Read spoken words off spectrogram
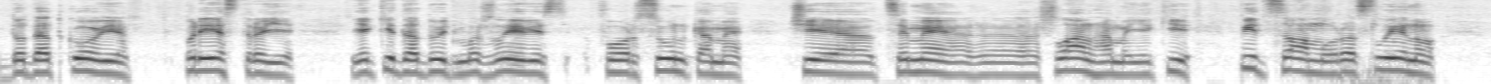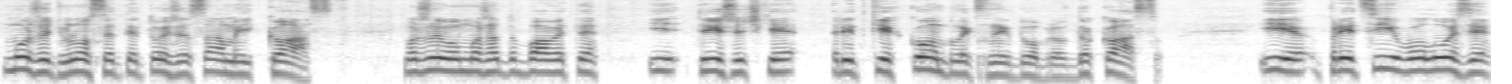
додаткові пристрої, які дадуть можливість форсунками чи цими е, шлангами, які під саму рослину можуть вносити той же самий кас. Можливо, можна додати і трішечки рідких комплексних добрив до касу. І при цій волозі,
